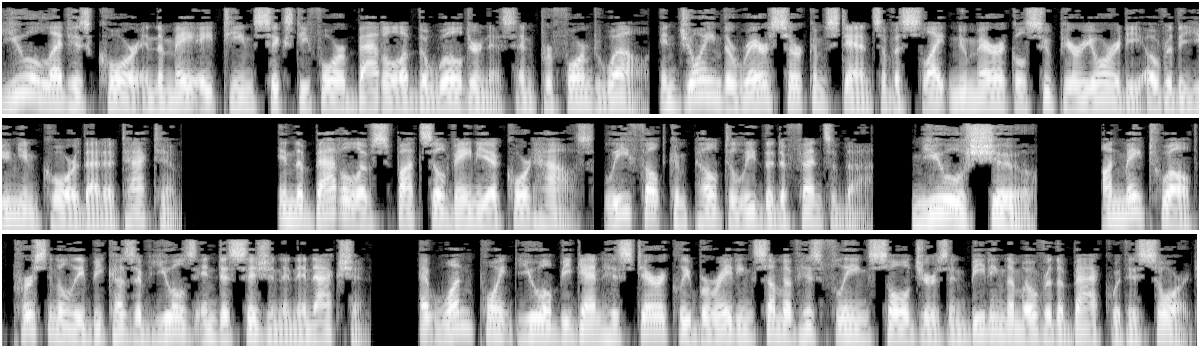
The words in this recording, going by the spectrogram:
Ewell led his corps in the May 1864 Battle of the Wilderness and performed well, enjoying the rare circumstance of a slight numerical superiority over the Union Corps that attacked him. In the Battle of Spotsylvania Court House, Lee felt compelled to lead the defense of the Mule Shoe on May 12 personally because of Ewell's indecision and inaction. At one point Ewell began hysterically berating some of his fleeing soldiers and beating them over the back with his sword.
